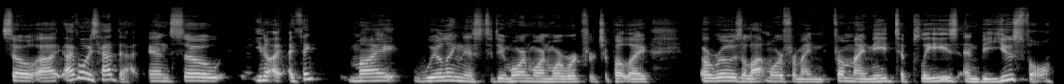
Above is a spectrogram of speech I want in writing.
so uh, I've always had that, and so you know, I, I think my willingness to do more and more and more work for Chipotle arose a lot more from my from my need to please and be useful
